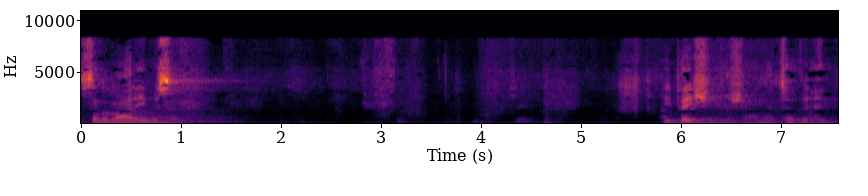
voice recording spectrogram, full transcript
sallallahu alaihi wasallam. Be patient, inshallah, until the end.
